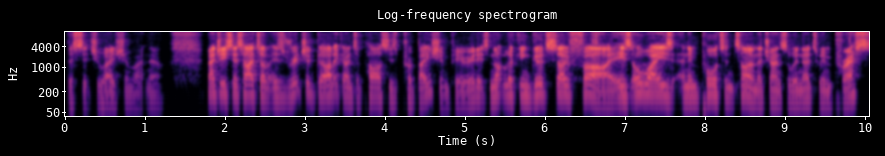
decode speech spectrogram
the situation right now. Maggie says, Hi, Tom. Is Richard Garlick going to pass his probation period? It's not looking good so far. It is always an important time, the transfer window, to impress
